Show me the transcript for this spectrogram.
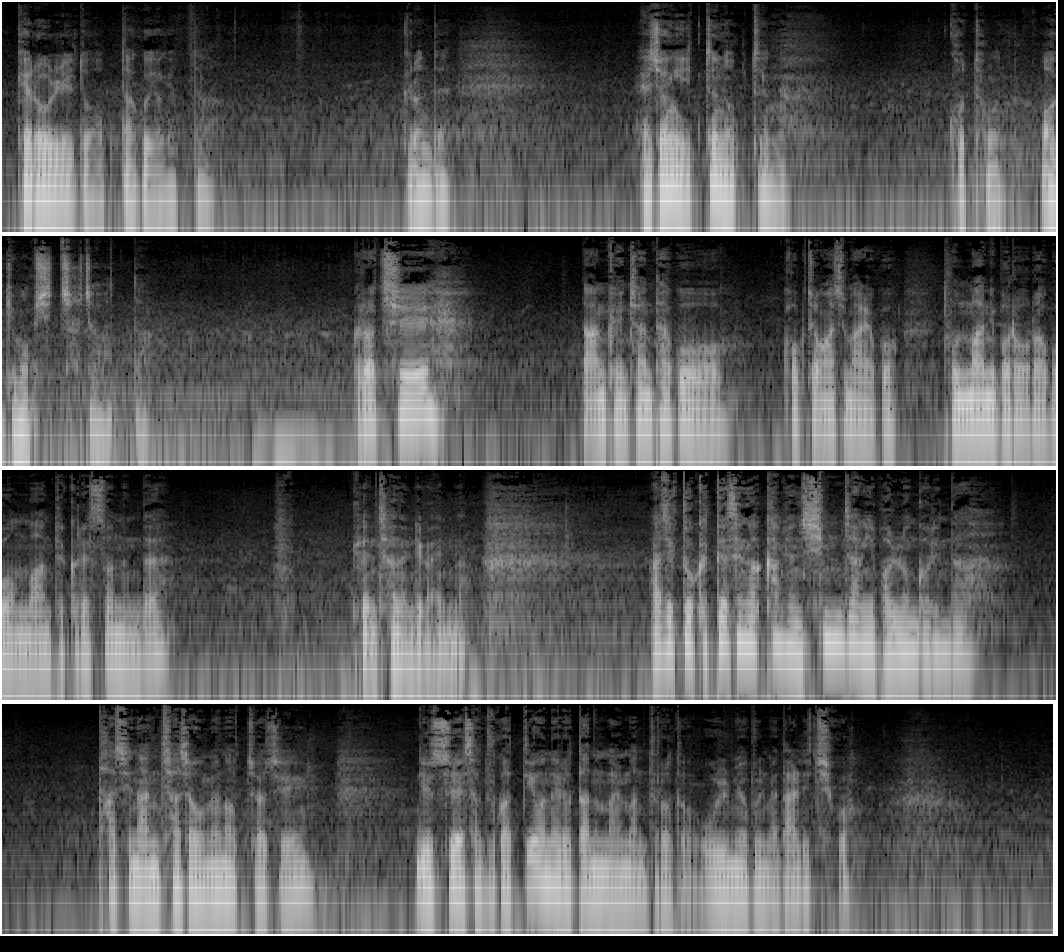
괴로울 일도 없다고 여겼다. 그런데 애정이 있든 없든 고통은 어김없이 찾아왔다. 그렇지. 난 괜찮다고 걱정하지 말고 돈 많이 벌어오라고 엄마한테 그랬었는데 괜찮을 리가 있나. 아직도 그때 생각하면 심장이 벌렁거린다. 다신 안 찾아오면 어쩌지. 뉴스에서 누가 뛰어내렸다는 말만 들어도 울며 불며 난리치고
